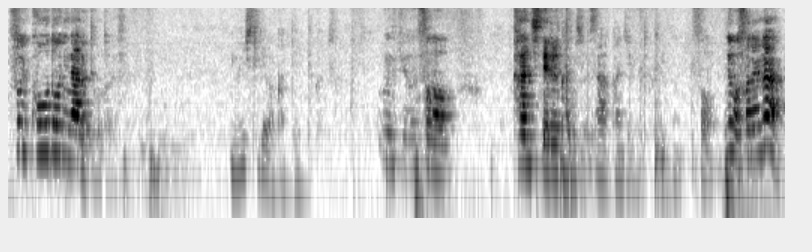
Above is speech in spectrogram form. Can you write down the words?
そういう行動になるってことです。無意識で分かってるって感じですか？うんその感じてるってこと感じですあ感じるってことですそう。でもそれが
